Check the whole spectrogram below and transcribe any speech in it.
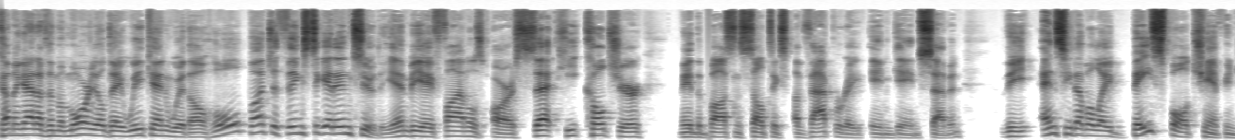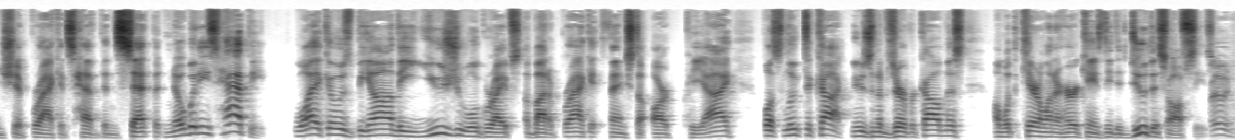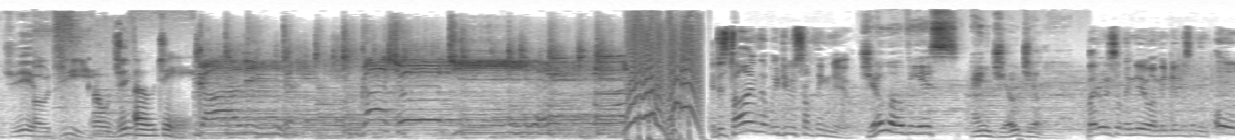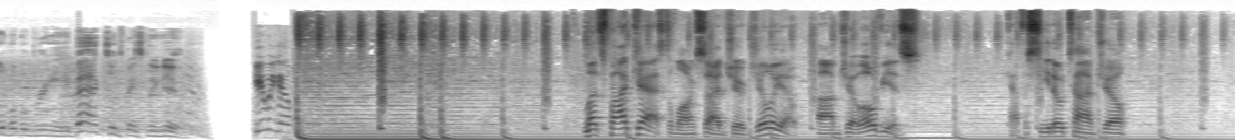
Coming out of the Memorial Day weekend with a whole bunch of things to get into. The NBA Finals are set. Heat culture made the Boston Celtics evaporate in game seven. The NCAA baseball championship brackets have been set, but nobody's happy. Why it goes beyond the usual gripes about a bracket thanks to RPI. Plus, Luke DeCock, News and Observer columnist, on what the Carolina Hurricanes need to do this offseason. OG. OG. OG. It is time that we do something new. Joe Ovies and Joe Giglio. By doing something new, I mean doing something old, but we're bringing it back, so it's basically new. Here we go. Let's podcast alongside Joe Giglio. I'm Joe Ovies. Cafecito time, Joe.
